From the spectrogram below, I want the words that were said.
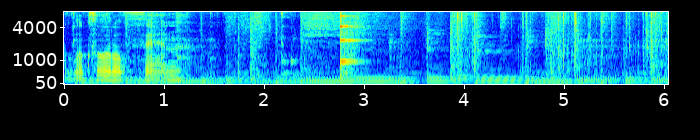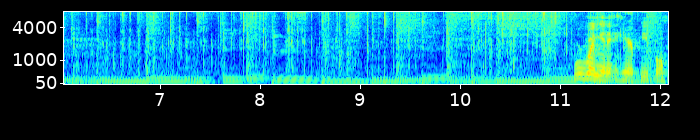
It looks a little thin. We're winging it here, people.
